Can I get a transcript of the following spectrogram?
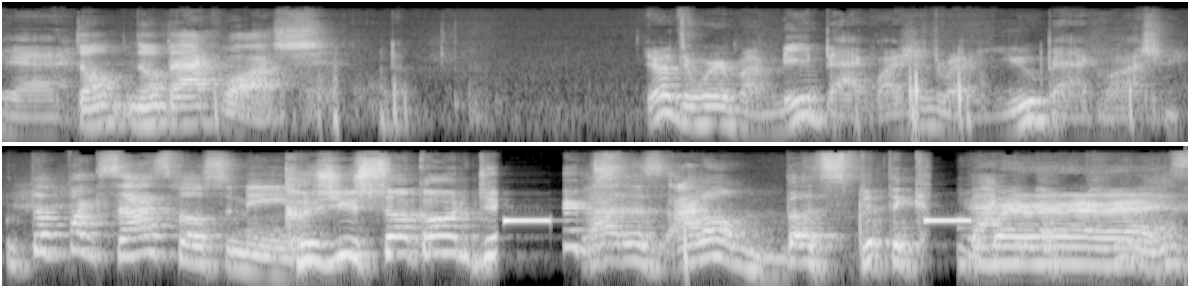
Yeah. Don't, no backwash. You don't have to worry about me backwashing. You have to worry about you backwashing. What the fuck's that supposed to mean? Because you suck on dick. That is, I don't uh, spit the back Right, in the right, right, right.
